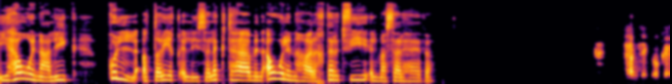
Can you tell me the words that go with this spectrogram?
يهون عليك كل الطريق اللي سلكتها من أول نهار اخترت فيه المسار هذا فهمتك أوكي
